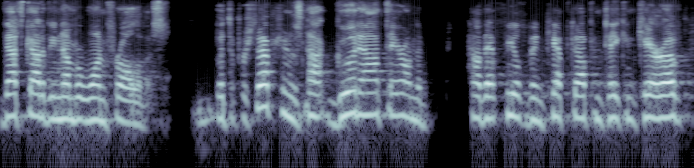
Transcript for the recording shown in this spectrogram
that's got to be number one for all of us. But the perception is not good out there on the how that field's been kept up and taken care of.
